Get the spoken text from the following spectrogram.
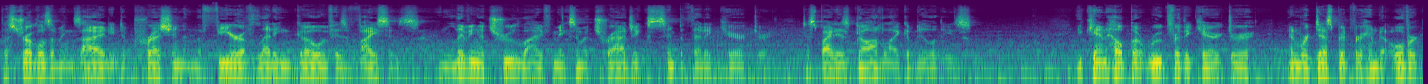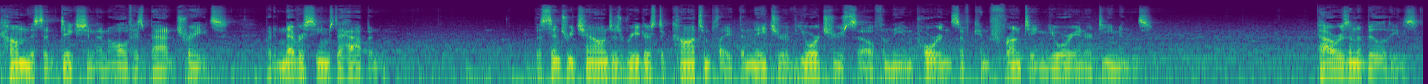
the struggles of anxiety, depression, and the fear of letting go of his vices. And living a true life makes him a tragic, sympathetic character, despite his godlike abilities. You can't help but root for the character, and we're desperate for him to overcome this addiction and all of his bad traits, but it never seems to happen. The Sentry challenges readers to contemplate the nature of your true self and the importance of confronting your inner demons. Powers and abilities.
